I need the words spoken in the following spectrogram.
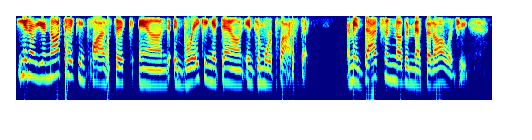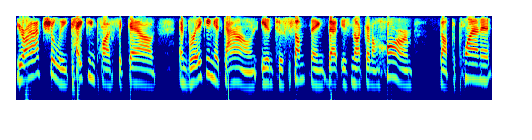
You know, you're not taking plastic and, and breaking it down into more plastic. I mean, that's another methodology. You're actually taking plastic down and breaking it down into something that is not going to harm not the planet,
